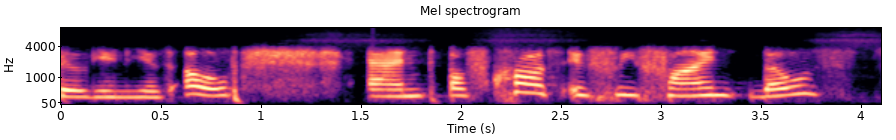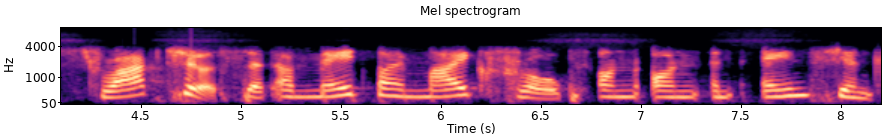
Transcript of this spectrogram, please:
billion years old. And of course, if we find those structures that are made by microbes on, on an ancient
